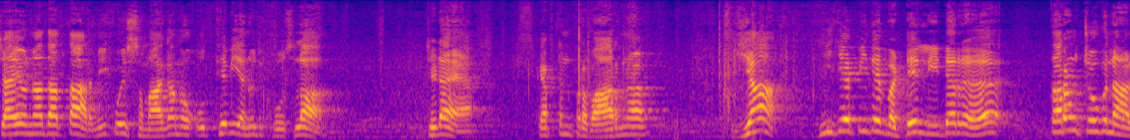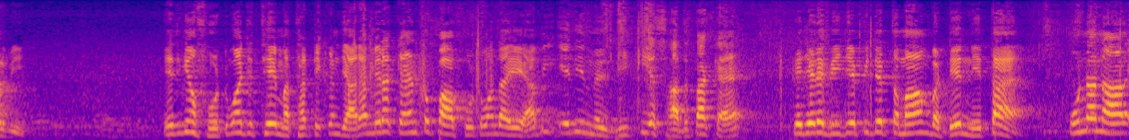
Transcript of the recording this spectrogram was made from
ਚਾਹੇ ਉਹਨਾਂ ਦਾ ਧਾਰਮਿਕ ਕੋਈ ਸਮਾਗਮ ਉੱਥੇ ਵੀ ਅਨੁਜ ਖੋਸਲਾ ਜਿਹੜਾ ਹੈ ਕੈਪਟਨ ਪਰਿਵਾਰ ਨਾਲ ਜਾਂ ਬੀਜੇਪੀ ਦੇ ਵੱਡੇ ਲੀਡਰ ਤਰਨ ਚੁਗ ਨਾਲ ਵੀ ਇਹਦੀਆਂ ਫੋਟੋਆਂ ਜਿੱਥੇ ਮੱਥਾ ਟੇਕਣ ਜਾ ਰਿਹਾ ਮੇਰਾ ਕਹਿਣ ਤੋਂ ਭਾਵ ਫੋਟੋਆਂ ਦਾ ਇਹ ਆ ਵੀ ਇਹਦੀ ਨਜ਼ਦੀਕੀ ਇਸ ਹੱਦ ਤੱਕ ਹੈ ਕਿ ਜਿਹੜੇ ਬੀਜੇਪੀ ਦੇ तमाम ਵੱਡੇ ਨੇਤਾ ਹੈ ਉਹਨਾਂ ਨਾਲ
